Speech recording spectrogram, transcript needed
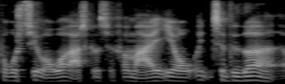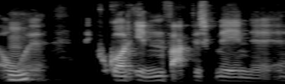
positive overraskelse for mig i år indtil videre. Og mm. øh, det kunne godt ende faktisk med en, øh,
